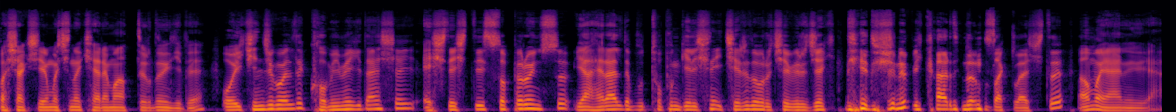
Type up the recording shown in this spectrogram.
Başakşehir maçında Kerem'e attırdığı gibi. O ikinci golde komime giden şey eşleştiği stoper oyuncusu ya herhalde bu topun gelişini içeri doğru çevirecek diye düşünüp Icardi'den uzaklaştı. Ama yani ya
